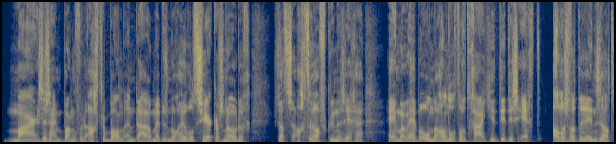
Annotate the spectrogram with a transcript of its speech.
Maar ze zijn bang voor de achterban en daarom hebben ze nog heel wat cirkers nodig. Zodat ze achteraf kunnen zeggen, hé, maar we hebben onderhandeld tot het gaatje. Dit is echt alles wat erin zat.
